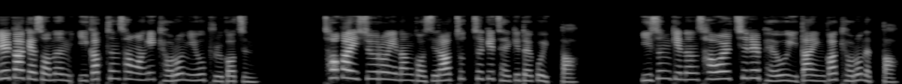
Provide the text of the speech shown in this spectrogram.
일각에서는 이 같은 상황이 결혼 이후 불거진 처가 이슈로 인한 것이라 추측이 제기되고 있다. 이승기는 4월 7일 배우 이다인과 결혼했다.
